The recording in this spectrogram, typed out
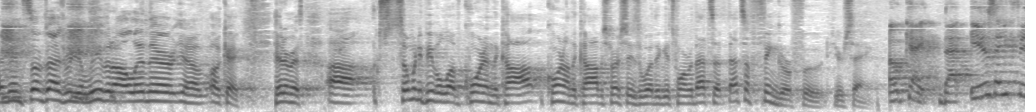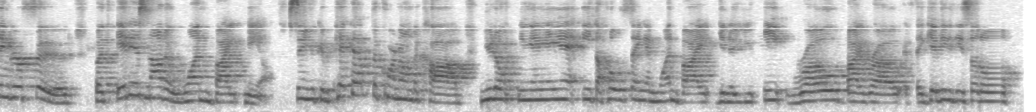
and then sometimes when you leave it all in there, you know, okay, hit or miss. Uh, so many people love corn in the cob, corn on the cob, especially as the weather gets warmer. That's a that's a finger food. You're saying? Okay, that is a finger food, but it is not a one bite meal. So you can pick up the corn on the cob. You don't eat the whole thing in one bite. You know, you eat row by row. If they give you these little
